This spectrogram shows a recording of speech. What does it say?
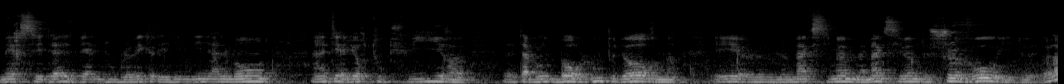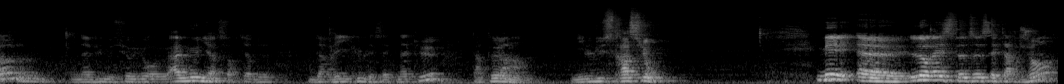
Mercedes, BMW, que des limousines allemandes, intérieur tout cuir, euh, tableau de bord loupe d'orme et euh, le, maximum, le maximum de chevaux et de voilà. On a vu M. Almunia sortir d'un véhicule de cette nature. C'est un peu une illustration. Mais euh, le reste de cet argent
